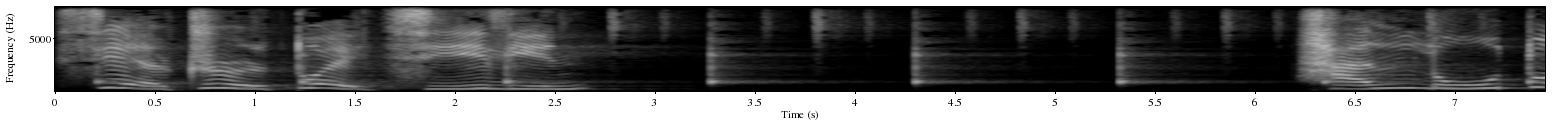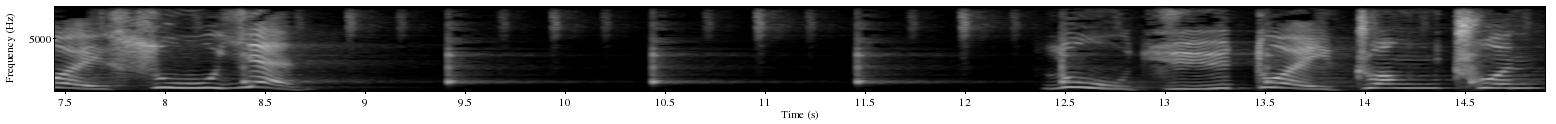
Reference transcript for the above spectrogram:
谢志对麒麟。对苏燕，鹿菊对庄春，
